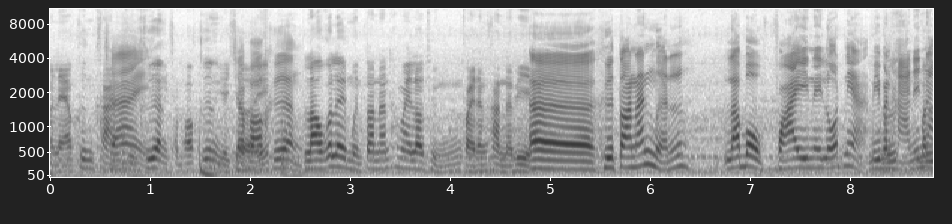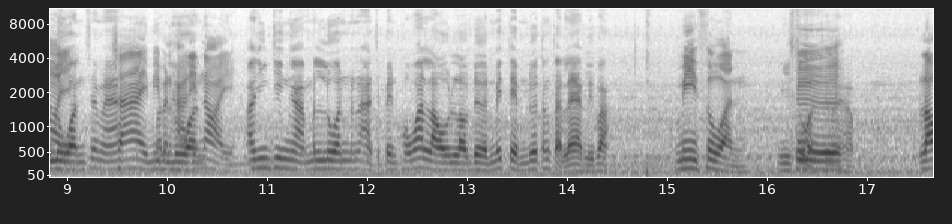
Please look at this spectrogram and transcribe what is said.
มาแล้วครึ่งคันใช่คือเครื่องเฉพาะเครื่องเฉยๆเฉพาะเครื่อง เราก็เลยเหมือนตอนนั้นทำไมเราถึงไฟทั้งคันนะพี่ เออคือตอนนั้นเหมือนระบบไฟในรถเนี่ยมีปัญหานิดหน่อยมันรวนใช่ไหมใช่มีปัญหานิดหน่อย เอาจริงๆอะมันรวนมันอาจจะเป็นเพราะว่าเราเราเดินไม่เต็มด้วยตั้งแต่แรกหรือเปล่ามีส่วน มีส่วนคือ ใช่ไหมครับ เรา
